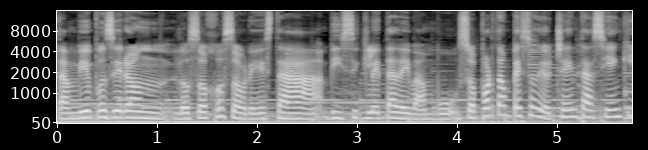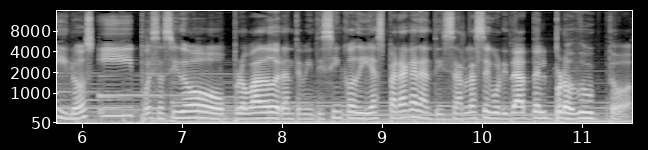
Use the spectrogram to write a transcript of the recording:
También pusieron los ojos sobre esta bicicleta de bambú. Soporta un peso de 80 a 100 kilos y pues ha sido probada durante 25 días para garantizar la seguridad del producto.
